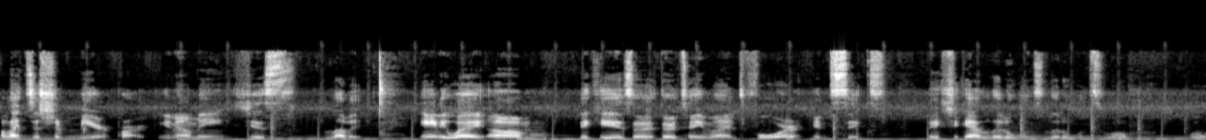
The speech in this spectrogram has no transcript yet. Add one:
I like the Chimere part. You know what I mean? Just love it. Anyway, um, the kids are 13 months, 4, and 6. They, she got little ones, little ones. Woo, woo.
